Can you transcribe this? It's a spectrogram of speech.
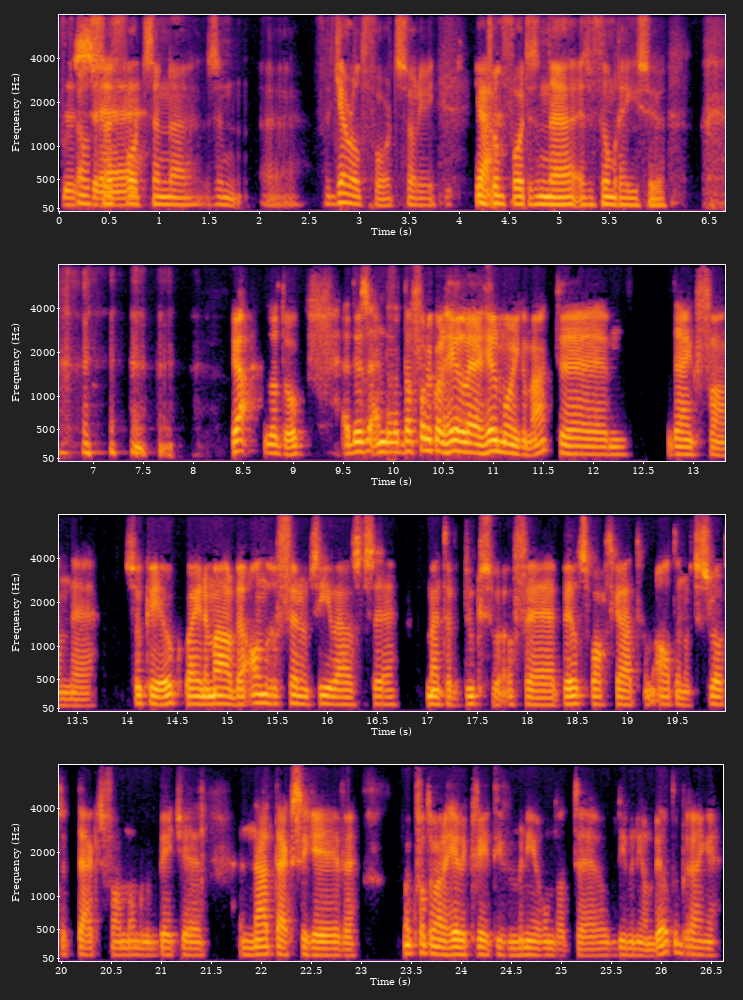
Dus, oh, Ford zijn... zijn Gerald Ford, sorry. Ja. John Ford is een, is een filmregisseur. ja, dat ook. Dus, en dat, dat vond ik wel heel, heel mooi gemaakt. Uh, ik denk van, zo kun je ook, waar je normaal bij andere films zie je wel eens, met dat doek of beeld zwart gaat, komt altijd nog gesloten tekst van om een beetje een natekst te geven. Maar ik vond het wel een hele creatieve manier om dat op die manier in beeld te brengen.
